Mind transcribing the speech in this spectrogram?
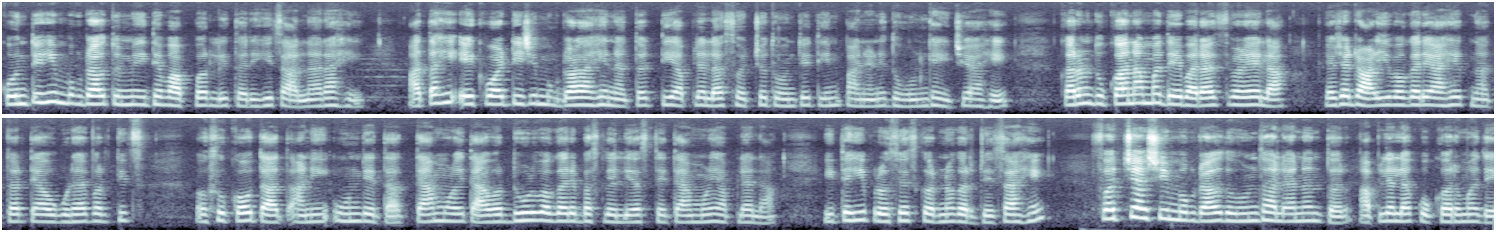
कोणतीही मुगडाळ तुम्ही इथे वापरली तरीही चालणार आहे. आता ही एक वाटी जी मुगडाळ आहे ना तर ती आपल्याला स्वच्छ दोन ते तीन पाण्याने धुवून घ्यायची आहे. कारण दुकानामध्ये बऱ्याच वेळेला याच्या डाळी वगैरे आहेत ना तर त्या उघड्यावरतीच सुकवतात आणि ऊन देतात. त्यामुळे त्यावर धूळ वगैरे बसलेली असते त्यामुळे आपल्याला इथे ही प्रोसेस करणं गरजेचं आहे. स्वच्छ अशी मूग डाळ धुवून झाल्यानंतर आपल्याला कुकरमध्ये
